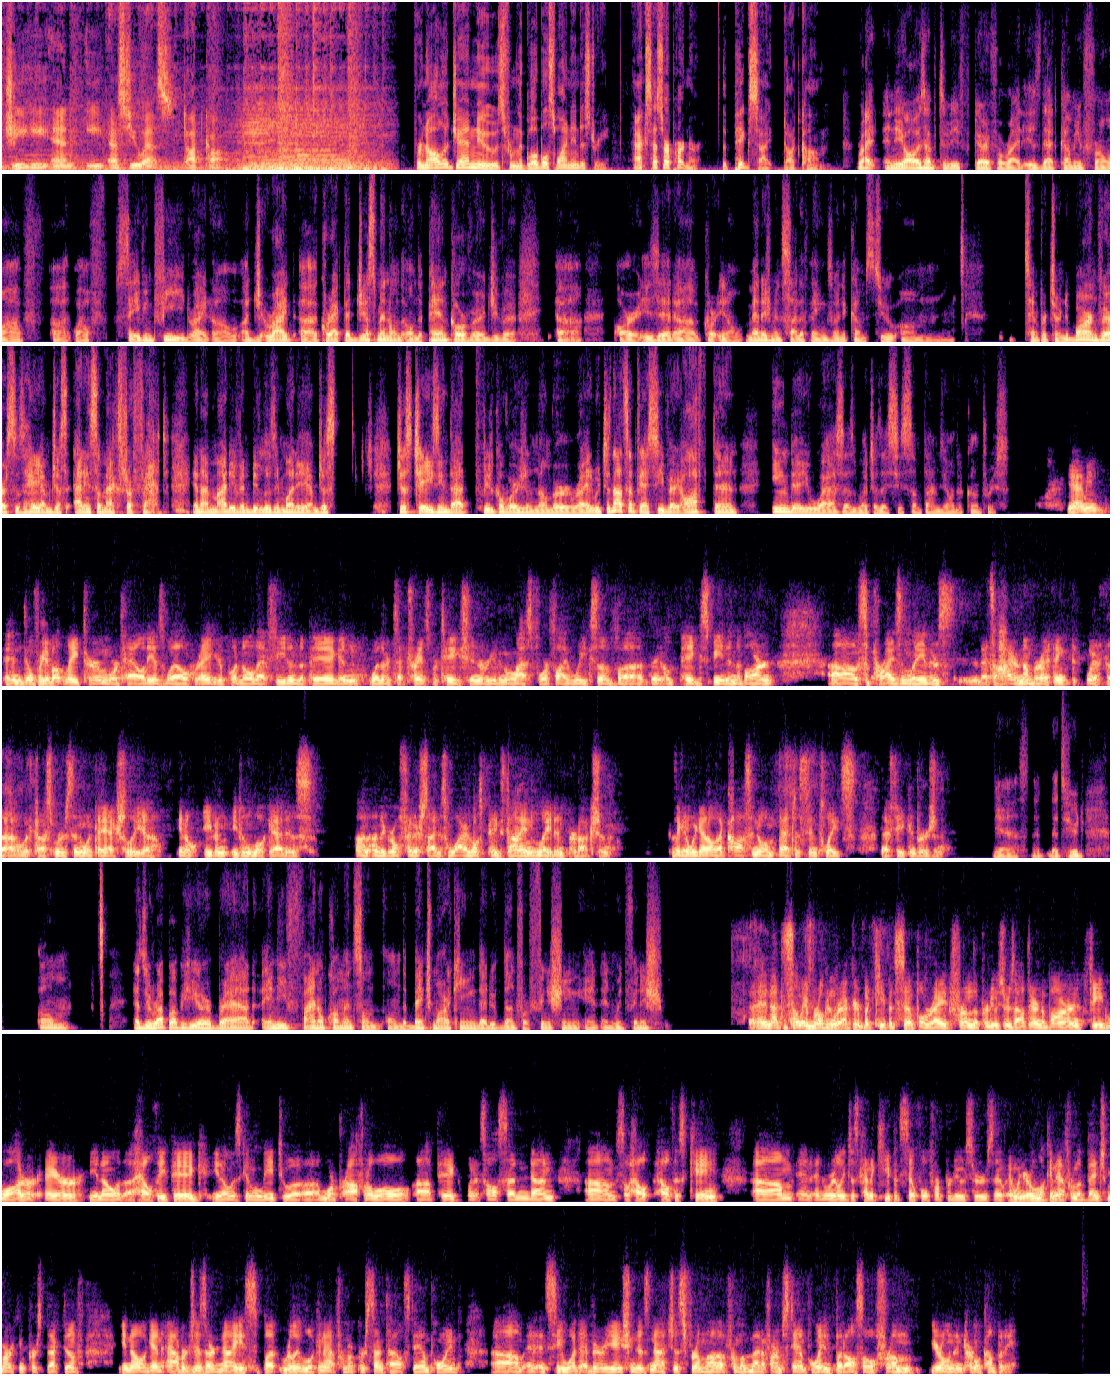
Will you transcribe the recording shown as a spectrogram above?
G E N E S U S dot com. For knowledge and news from the global swine industry, access our partner, thepigsite.com. Right. And you always have to be careful, right? Is that coming from a uh, well saving feed right uh, right uh, correct adjustment on the, on the pen coverage uh, or is it uh, you know management side of things when it comes to um, temperature in the barn versus hey i'm just adding some extra fat and i might even be losing money i'm just just chasing that feed conversion number, right? Which is not something I see very often in the US as much as I see sometimes in other countries. Yeah, I mean, and don't forget about late term mortality as well, right? You're putting all that feed in the pig, and whether it's at transportation or even the last four or five weeks of uh, you know pigs being in the barn. Uh, surprisingly, there's that's a higher number I think with uh, with customers than what they actually uh, you know even even look at is on on the grow finish side is why are those pigs dying late in production? Because again, we got all that cost into them that just inflates that feed conversion. Yes, that, that's huge. Um, as we wrap up here, Brad, any final comments on on the benchmarking that you've done for finishing and, and wean finish? Not to sound like a broken record, but keep it simple, right? From the producers out there in the barn, feed, water, air. You know, a healthy pig, you know, is going to lead to a, a more profitable uh, pig when it's all said and done. Um, so health health is king um, and, and really just kind of keep it simple for producers. And, and when you're looking at from a benchmarking perspective, you know, again, averages are nice, but really looking at from a percentile standpoint um, and, and, see what that variation is, not just from a from a MetaFarm standpoint, but also from your own internal company.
